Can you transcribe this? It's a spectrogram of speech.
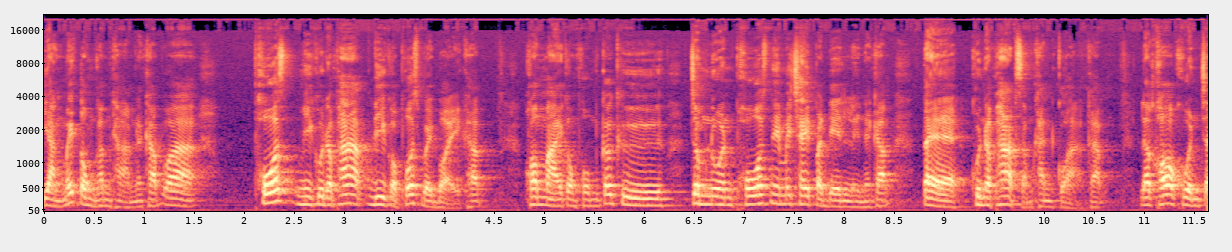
อย่างไม่ตรงคำถามนะครับว่าโพสต์มีคุณภาพดีกว่าโพสต์บ่อยๆครับความหมายของผมก็คือจำนวนโพสต์เนี่ยไม่ใช่ประเด็นเลยนะครับ แต่คุณภาพสำคัญกว่าครับ แล้วข้อควรจ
